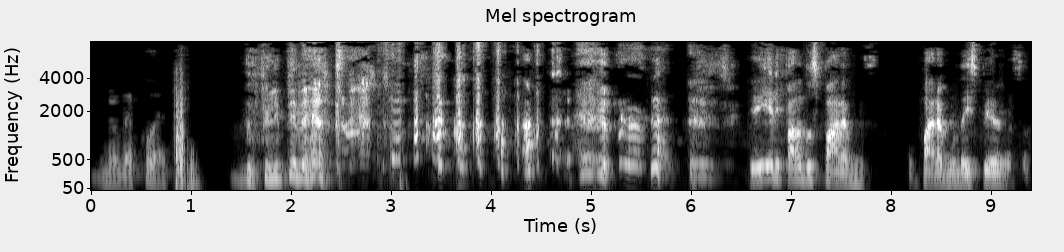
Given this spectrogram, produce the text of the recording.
do meu lepo-lepo. Do Felipe Neto. e aí ele fala dos Paragons. O Paragon da Esperança.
